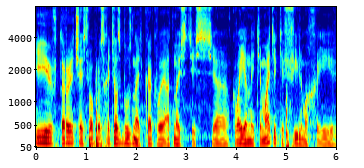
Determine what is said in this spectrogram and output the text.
И вторая часть вопроса хотелось бы узнать, как вы относитесь э, к военной тематике в фильмах и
